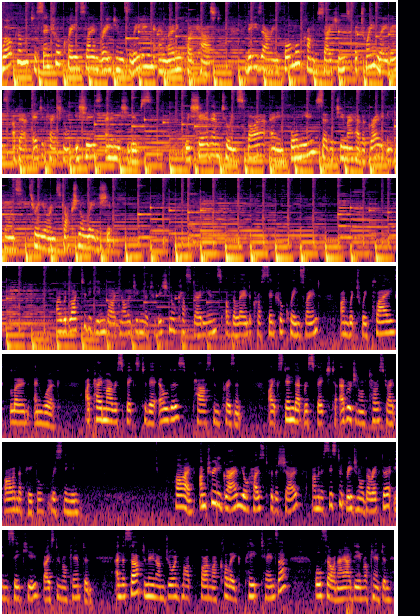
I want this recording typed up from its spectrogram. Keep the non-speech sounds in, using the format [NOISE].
Welcome to Central Queensland Region's Leading and Learning podcast. These are informal conversations between leaders about educational issues and initiatives. We share them to inspire and inform you so that you may have a greater influence through your instructional leadership. I would like to begin by acknowledging the traditional custodians of the land across central Queensland on which we play, learn, and work. I pay my respects to their elders, past and present. I extend that respect to Aboriginal and Torres Strait Islander people listening in. Hi, I'm Trudy Graham, your host for the show. I'm an Assistant Regional Director in CQ based in Rockhampton. And this afternoon I'm joined my, by my colleague Pete Tanzer also an ARD in Rockhampton.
